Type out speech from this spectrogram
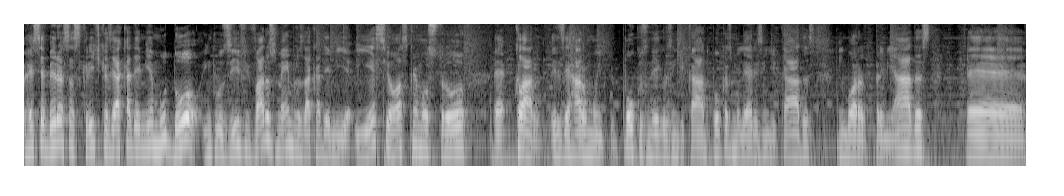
receberam essas críticas e a academia mudou, inclusive, vários membros da academia. E esse Oscar mostrou. É, claro, eles erraram muito. Poucos negros indicados, poucas mulheres indicadas, embora premiadas. É,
